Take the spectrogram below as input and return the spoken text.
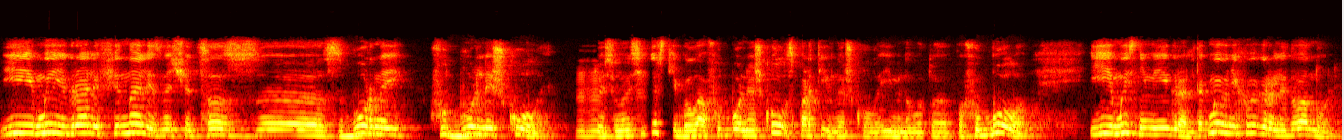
И мы играли в финале, значит, со э, сборной футбольной школы. Угу. То есть в Новосибирске была футбольная школа, спортивная школа именно вот э, по футболу. И мы с ними играли. Так мы у них выиграли 2-0.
